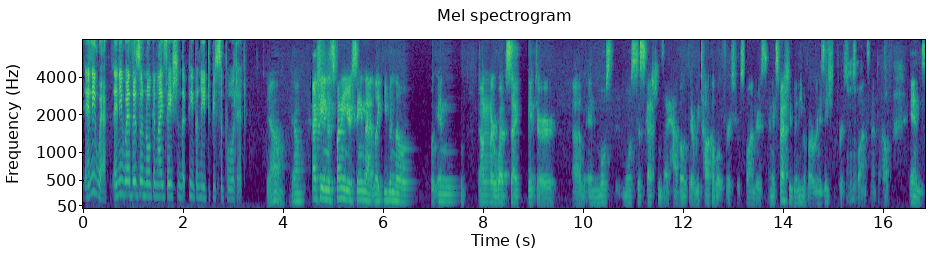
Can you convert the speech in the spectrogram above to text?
anywhere, anywhere there's an organization that people need to be supported. Yeah, yeah. Actually, and it's funny you're saying that. Like, even though in on our website or um, in most most discussions I have out there, we talk about first responders, and especially the name of our organization, First mm-hmm. Response Mental Health. And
